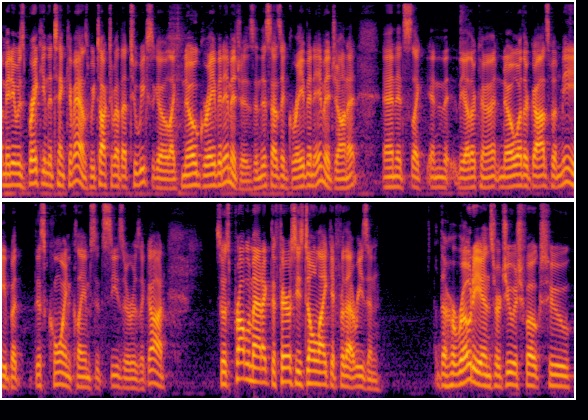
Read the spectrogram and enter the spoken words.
I mean, it was breaking the Ten Commandments. We talked about that two weeks ago, like no graven images, and this has a graven image on it, and it's like in the, the other commandment, no other gods but me. But this coin claims that Caesar is a god, so it's problematic. The Pharisees don't like it for that reason. The Herodians are Jewish folks who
